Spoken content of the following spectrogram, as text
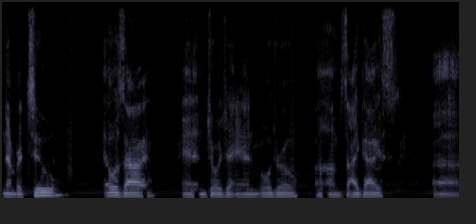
number two, Elzhi and Georgia Anne Muldrow, um, Zeitgeist. Uh,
